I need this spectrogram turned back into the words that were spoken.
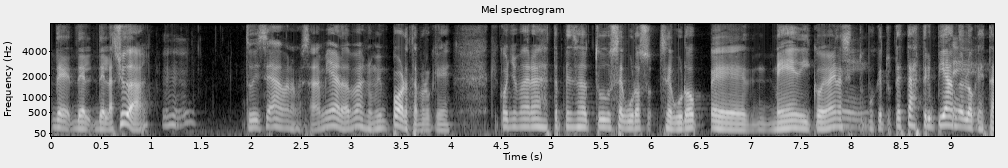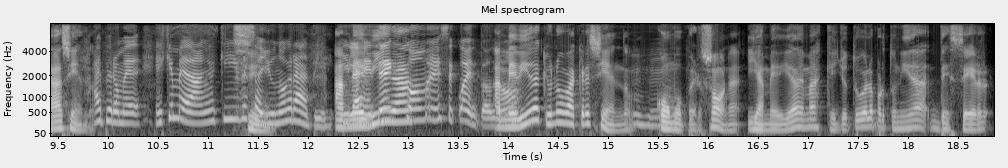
de, de- de la ciudad. Tú dices, ah, bueno, esa mierda, pues no me importa, porque ¿qué coño madre estás pensando tú seguro, seguro eh, médico y vainas? Sí. Porque tú te estás tripeando Sí. lo que estás haciendo. Ay, pero me- es que me dan aquí Sí. desayuno gratis. A y la gente medida- come ese cuento, ¿no? A medida que uno va creciendo como persona y a medida además que yo tuve la oportunidad de ser,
